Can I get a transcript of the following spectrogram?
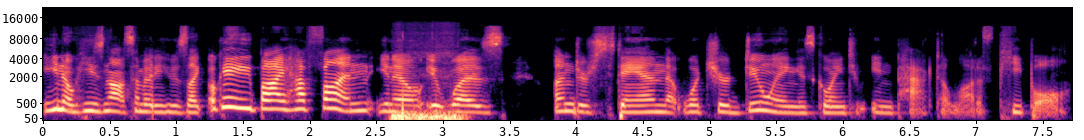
you know, he's not somebody who's like, okay, bye, have fun. You know, it was understand that what you're doing is going to impact a lot of people.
